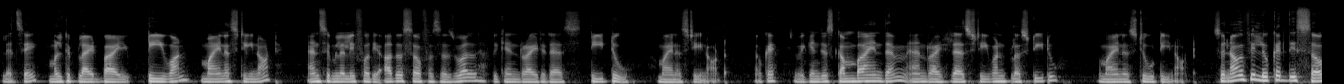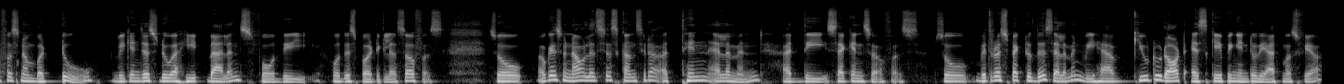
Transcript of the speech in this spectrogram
let's say, multiplied by T1 minus T0. And similarly for the other surface as well, we can write it as T2 minus T0. Okay, so we can just combine them and write it as T1 plus T2 minus 2 T naught. So now if we look at this surface number 2, we can just do a heat balance for the for this particular surface. So okay, so now let's just consider a thin element at the second surface. So with respect to this element, we have Q2 dot escaping into the atmosphere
